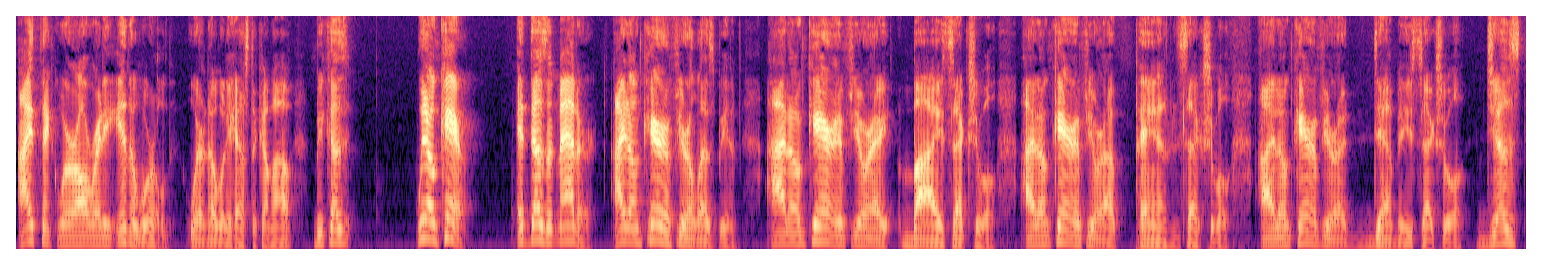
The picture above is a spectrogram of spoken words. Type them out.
I think we're already in a world where nobody has to come out because we don't care. It doesn't matter. I don't care if you're a lesbian. I don't care if you're a bisexual. I don't care if you're a pansexual. I don't care if you're a demisexual. Just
